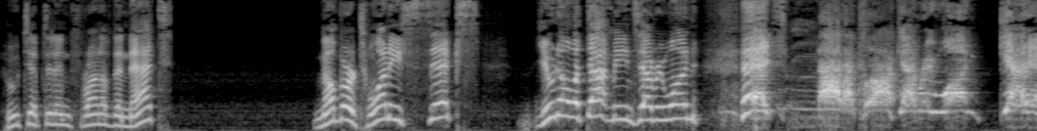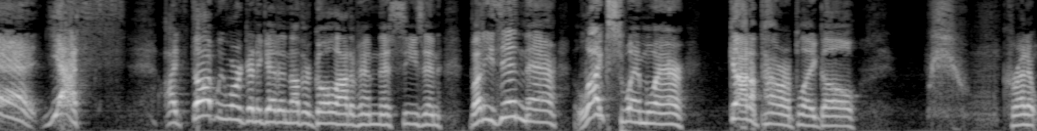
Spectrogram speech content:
who tipped it in front of the net? Number 26. You know what that means, everyone. It's 9 o'clock, everyone. Get it. Yes. I thought we weren't going to get another goal out of him this season, but he's in there like swimwear. Got a power play goal. Whew. Credit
